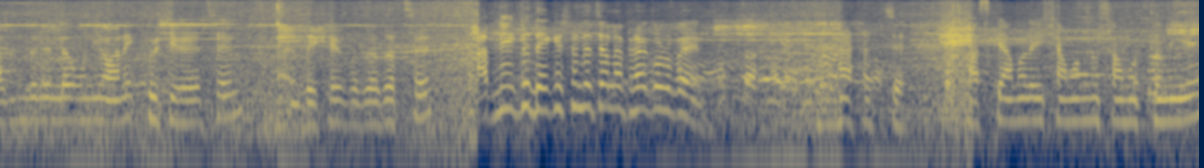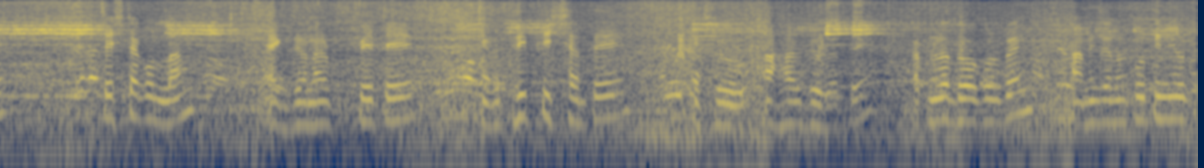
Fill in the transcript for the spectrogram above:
আলহামদুলিল্লাহ উনি অনেক খুশি হয়েছেন, দেখে বোঝা যাচ্ছে। আপনি একটু দেখে শুনে চলাফেরা করবেন। আচ্ছা আজকে আমার এই সামান্য সামর্থ্য নিয়ে চেষ্টা করলাম একজনের পেটে কিছু তৃপ্তির সাথে কিছু আহার জোগাতে। আপনারা দোয়া করবেন, আমি যেন প্রতিনিয়ত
